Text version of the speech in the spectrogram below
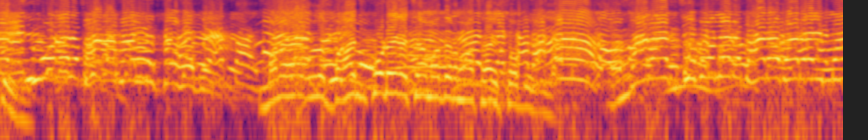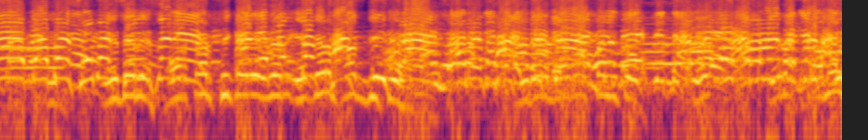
কে? মানে বাজ পড়ে গেছে আমাদের মাথায় সব। এদের সরকার থেকে এদের এদের ভাগ দিতে হবে। কেমন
